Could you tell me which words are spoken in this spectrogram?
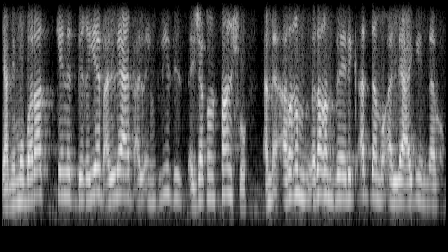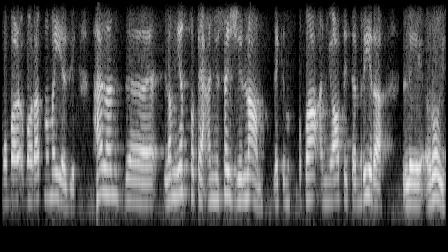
يعني مباراة كانت بغياب اللاعب الإنجليزي جادون سانشو. رغم رغم ذلك قدموا اللاعبين مباراة مميزة. هالاند لم يستطع أن يسجل نعم لكن استطاع أن يعطي تمريرة لرويس.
